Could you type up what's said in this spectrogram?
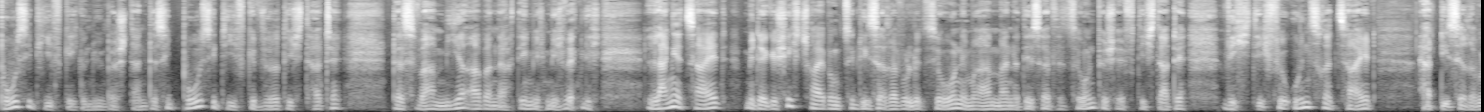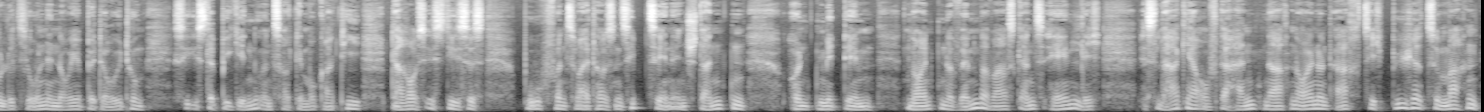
positiv gegenüberstand, dass sie positiv gewürdigt hatte. Das war mir aber, nachdem ich mich wirklich lange Zeit mit der Geschichtsschreibung zu dieser Revolution im Rahmen meiner Dissertation beschäftigt hatte, wichtig. Für unsere Zeit hat diese Revolution eine neue Bedeutung. Sie ist der Beginn unserer Demokratie. Daraus ist dieses Buch von 2017 entstanden und mit dem 9. November war es ganz ähnlich. Es lag ja auf der Hand, nach 89 Bücher zu machen,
